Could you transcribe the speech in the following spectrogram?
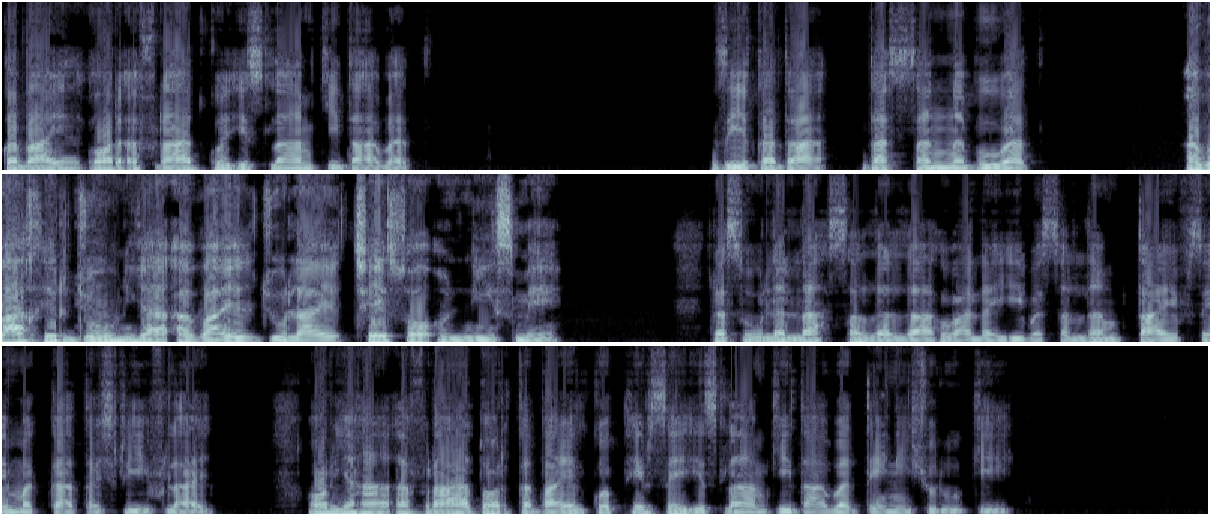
قبائل اور افراد کو اسلام کی دعوت۔ ذیقدہ دس سن نبوت۔ اواخر جون یا اوائل جولائی چھ سو انیس میں رسول اللہ صلی اللہ علیہ وسلم طائف سے مکہ تشریف لائے اور یہاں افراد اور قبائل کو پھر سے اسلام کی دعوت دینی شروع کی۔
